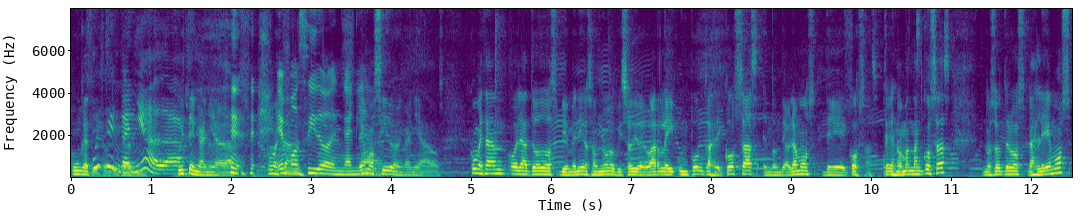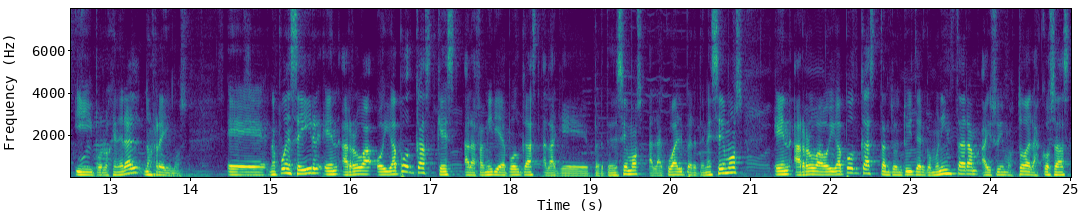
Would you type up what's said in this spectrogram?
Un gatito. Fuiste engañada. Fuiste engañada. ¿Cómo están? Hemos sido engañados. Hemos sido engañados. ¿Cómo están? Hola a todos, bienvenidos a un nuevo episodio de Barley, un podcast de cosas en donde hablamos de cosas. Ustedes nos mandan cosas, nosotros las leemos y por lo general nos reímos. Eh, nos pueden seguir en arroba oiga podcast, que es a la familia de podcast a la que pertenecemos, a la cual pertenecemos, en arroba oiga podcast, tanto en Twitter como en Instagram. Ahí subimos todas las cosas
